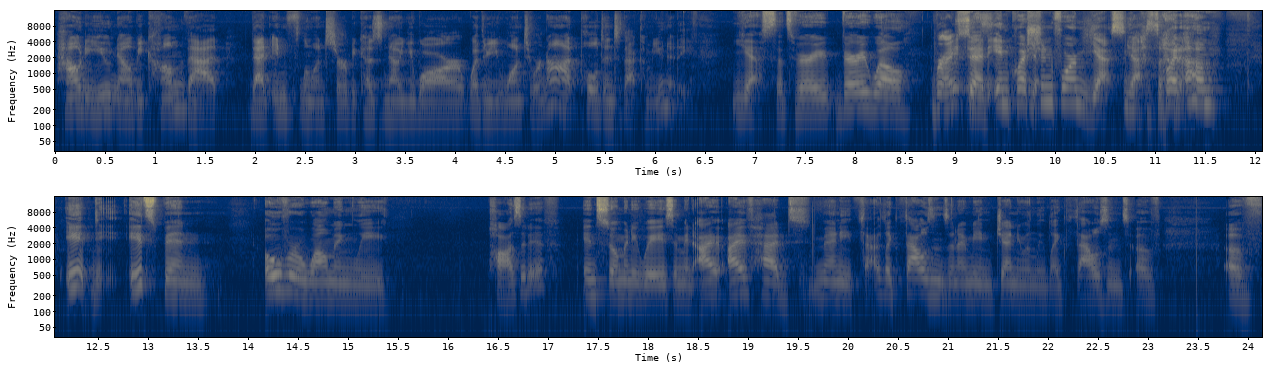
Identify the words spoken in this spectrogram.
how do you now become that that influencer because now you are, whether you want to or not, pulled into that community. Yes, that's very, very well right? said. It's, in question yeah. form, yes. Yes. but um, it, it's been overwhelmingly positive in so many ways. I mean, I, I've had many, like thousands, and I mean genuinely like thousands of, of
